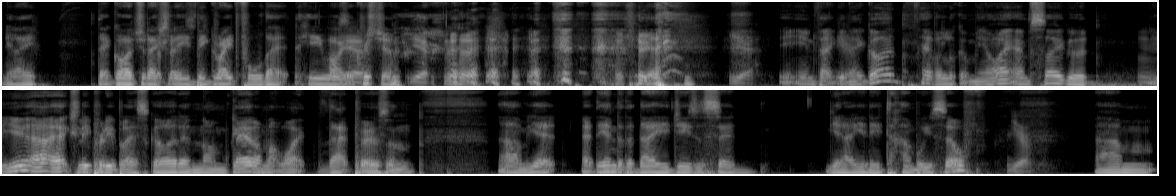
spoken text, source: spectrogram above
you know, that God should actually be grateful that he was yeah. a Christian. yeah yeah. yeah In fact, you Yeah. know, God, have a look at me. I am so good. Mm. You are actually pretty blessed, God, and I'm glad I'm not like that person. Um, yet, at the end of the day, Jesus said, you know, you need to humble yourself. yeah Um,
